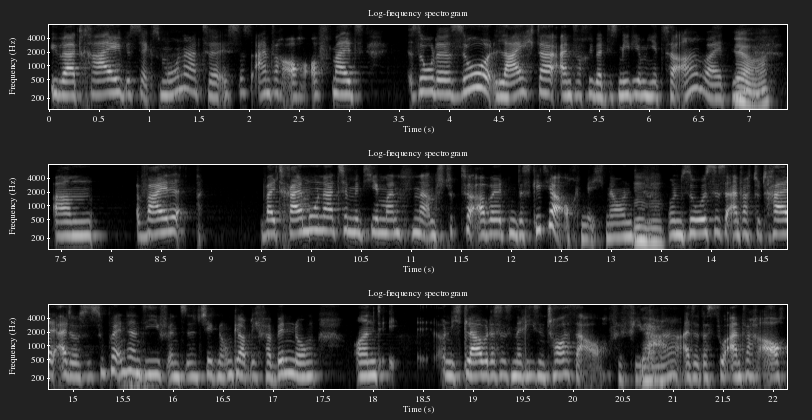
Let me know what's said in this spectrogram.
über drei bis sechs Monate, ist es einfach auch oftmals so oder so leichter, einfach über das Medium hier zu arbeiten. Ja, Ähm, weil, weil drei Monate mit jemandem am Stück zu arbeiten, das geht ja auch nicht. Ne? Und, Mhm. und so ist es einfach total, also es ist super intensiv, es entsteht eine unglaubliche Verbindung. Und, und ich glaube, das ist eine Riesenchance auch für viele. Ja. Ne? Also, dass du einfach auch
